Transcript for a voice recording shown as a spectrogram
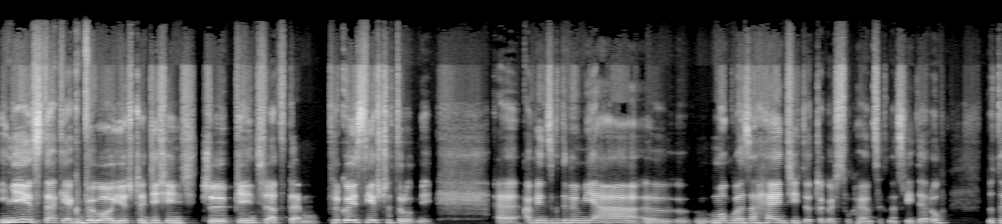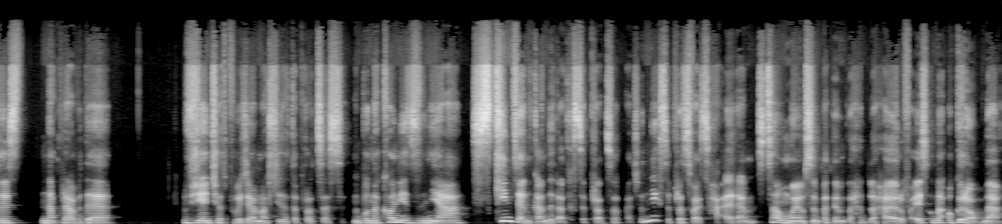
I nie jest tak, jak było jeszcze 10 czy 5 lat temu, tylko jest jeszcze trudniej. E, a więc gdybym ja e, mogła zachęcić do czegoś słuchających nas liderów, no to jest naprawdę wzięcie odpowiedzialności za te procesy. No bo na koniec dnia z kim ten kandydat chce pracować? On nie chce pracować z HR-em, z całą moją sympatią dla, dla HR-ów, a jest ona ogromna,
